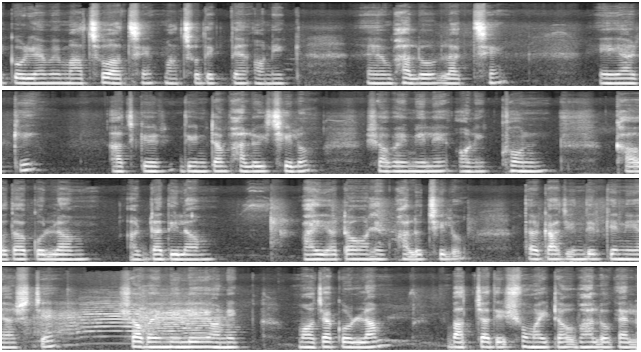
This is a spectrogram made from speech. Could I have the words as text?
একুরিয়ামে মাছও আছে, মাছও দেখতে অনেক ভালো লাগছে। এই আর কি, আজকের দিনটা ভালোই ছিল। সবাই মিলে অনেকক্ষণ খাওয়া দাওয়া করলাম, আড্ডা দিলাম। ভাইয়াটাও অনেক ভালো ছিল, তার কাজিনদেরকে নিয়ে আসছে। সবাই মিলে অনেক মজা করলাম। বাচ্চাদের সময়টাও ভালো গেল।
